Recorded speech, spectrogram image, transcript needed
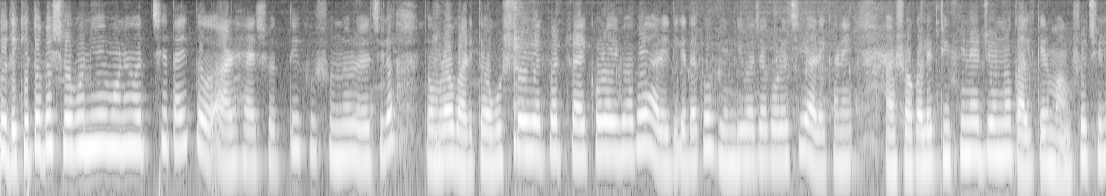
তো দেখে তো বেশ লোভনীয় মনে হচ্ছে, তাই তো? আর হ্যাঁ সত্যি খুব সুন্দর হয়েছিল। তোমরাও বাড়িতে অবশ্যই একবার ট্রাই করো এইভাবে। আর এইদিকে দেখো, ভেন্ডি ভাজা করেছি। আর এখানে সকালে টিফিনের জন্য কালকের মাংস ছিল,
